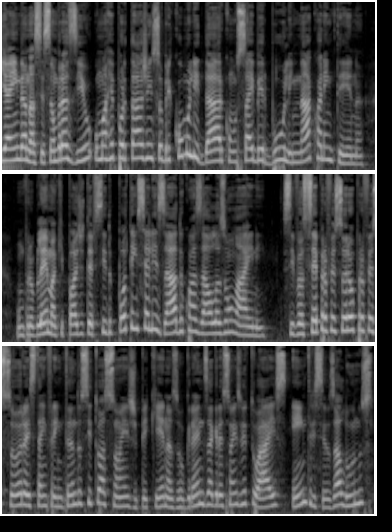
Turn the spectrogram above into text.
E ainda na Seção Brasil, uma reportagem sobre como lidar com o cyberbullying na quarentena, um problema que pode ter sido potencializado com as aulas online. Se você, professor ou professora, está enfrentando situações de pequenas ou grandes agressões virtuais entre seus alunos,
